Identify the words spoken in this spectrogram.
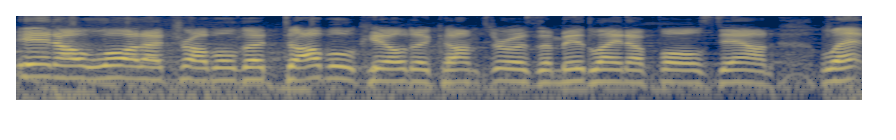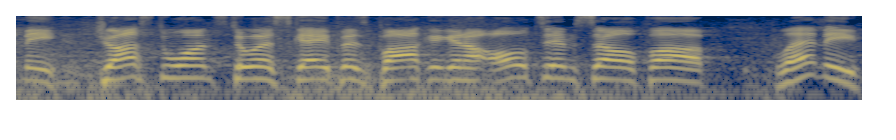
in a lot of trouble. The double kill to come through as the mid laner falls down. Let me just wants to escape as BAKA going to ult himself up. Let me,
